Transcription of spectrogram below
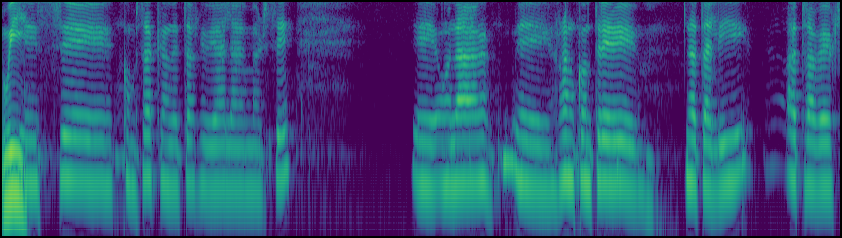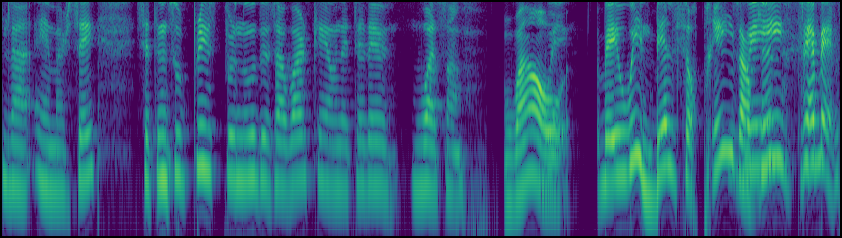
Oui. Et c'est comme ça qu'on est arrivé à la MRC. Et on a eh, rencontré Nathalie à travers la MRC. C'était une surprise pour nous de savoir qu'on était des voisins. Wow. Oui. Ben oui, une belle surprise en oui, plus. très belle.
